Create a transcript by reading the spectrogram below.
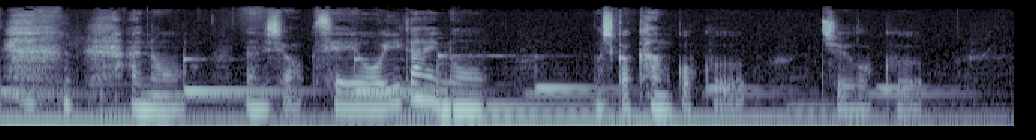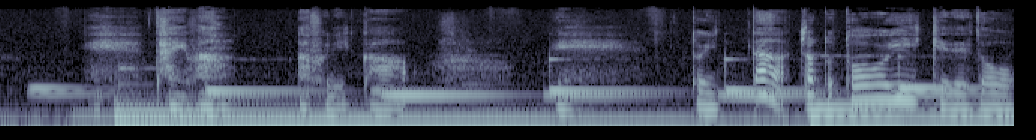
あの何でしょう西洋以外のもしくは韓国中国、えー、台湾アフリカ、えー、といったちょっと遠いけれど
